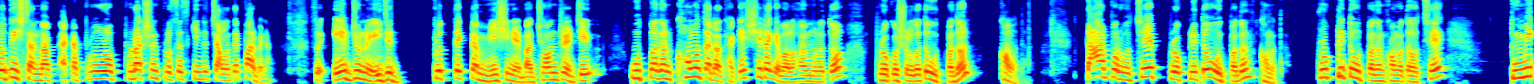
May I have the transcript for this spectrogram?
প্রতিষ্ঠান বা একটা পুরো প্রোডাকশন প্রসেস কিন্তু চালাতে পারবে না। সো এর জন্য এই যে প্রত্যেকটা মেশিনের বা যন্ত্রের যে উৎপাদন ক্ষমতাটা থাকে, সেটাকে বলা হয় মূলত প্রকৌশলগত উৎপাদন ক্ষমতা। তারপর হচ্ছে প্রকৃত উৎপাদন ক্ষমতা। প্রকৃত উৎপাদন ক্ষমতা হচ্ছে তুমি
